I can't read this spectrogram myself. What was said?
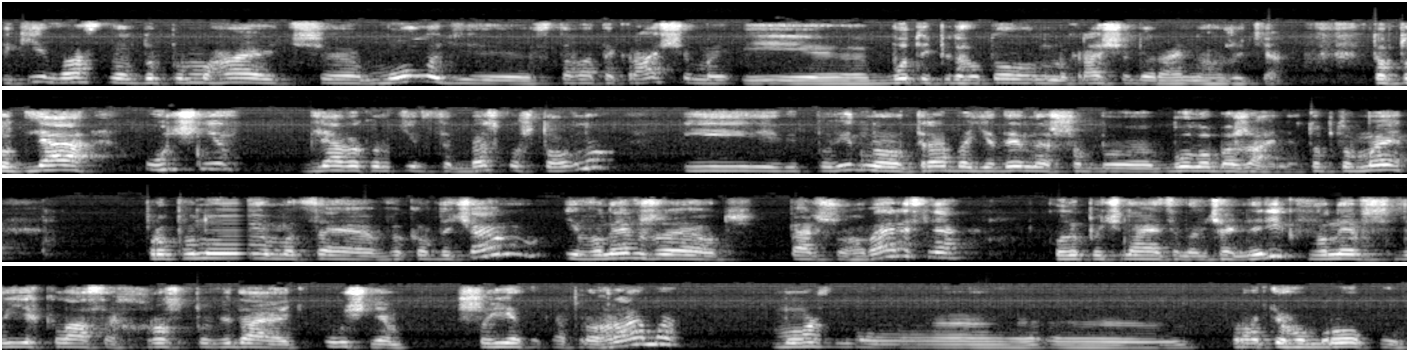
які власне допомагають молоді ставати кращими і бути підготовленими краще до реального життя. Тобто для учнів, для викладачів це безкоштовно, і відповідно треба єдине, щоб е, було бажання. Тобто, ми пропонуємо це викладачам, і вони вже от 1 вересня, коли починається навчальний рік, вони в своїх класах розповідають учням, що є така програма. Можна е, е, протягом року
